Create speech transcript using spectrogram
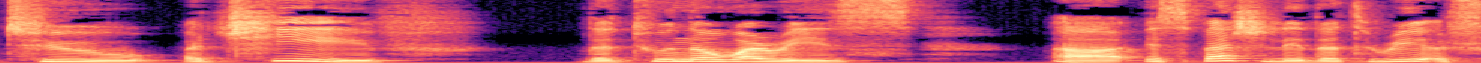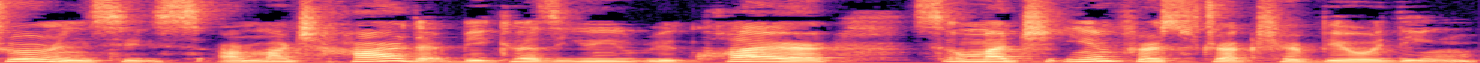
to achieve the two no worries, uh, especially the three assurances are much harder because you require so much infrastructure building.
